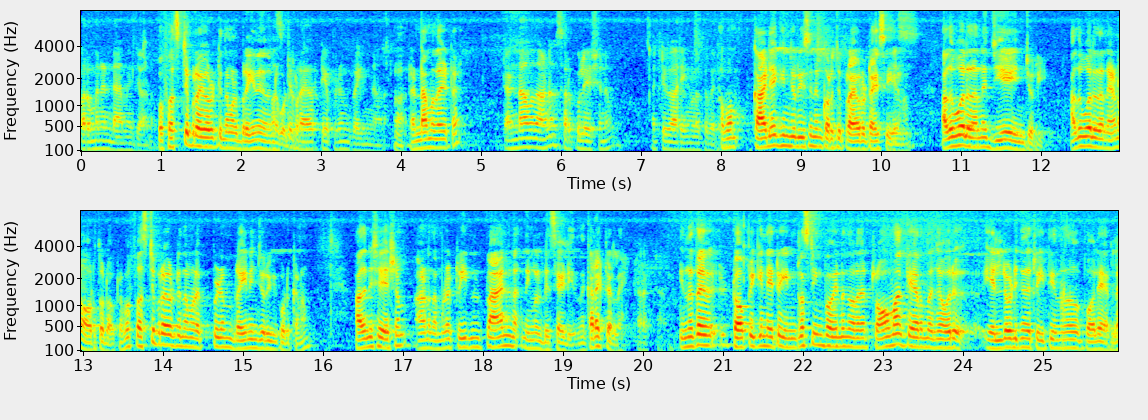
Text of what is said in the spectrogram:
പെർമനന്റ് ഡാമേജ് ആണ്. അപ്പോൾ ഫസ്റ്റ് പ്രയോറിറ്റി നമ്മൾ ബ്രെയിനിൽ തന്നെ ഫസ്റ്റ് പ്രയോറിറ്റി എപ്പോഴും ബ്രെയിനാണ് രണ്ടാമതായിട്ട്? രണ്ടാമതാണ് സർക്കുലേഷനും മറ്റു കാര്യങ്ങളൊക്കെ വരും അപ്പം കാർഡിയക് ഇഞ്ചുറീസിനും കുറച്ച് പ്രയോറിറ്റൈസ് ചെയ്യണം. അതുപോലെ തന്നെ ജി എ ഇഞ്ചുറി അതുപോലെ തന്നെയാണ് ഓർത്തോ ഡോക്ടർ അപ്പോൾ ഫസ്റ്റ് പ്രയോറിറ്റി നമ്മൾ എപ്പോഴും ബ്രെയിൻ ഇഞ്ചുറിക്ക് കൊടുക്കണം. അതിനുശേഷം ആണ് നമ്മുടെ ട്രീറ്റ്മെന്റ് പ്ലാൻ നിങ്ങൾ ഡിസൈഡ് ചെയ്യുന്നത്. കറക്റ്റ് അല്ലേ? ഇന്നത്തെ ടോപ്പിക്കിന്റെ ഏറ്റവും ഇൻട്രസ്റ്റിംഗ് പോയിന്റ് എന്ന് പറഞ്ഞാൽ ട്രോമ കെയർ എന്ന് പറഞ്ഞാൽ ഒരു എല്ലൊടിഞ്ഞത് ട്രീറ്റ് ചെയ്യുന്നത് പോലെയല്ല.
